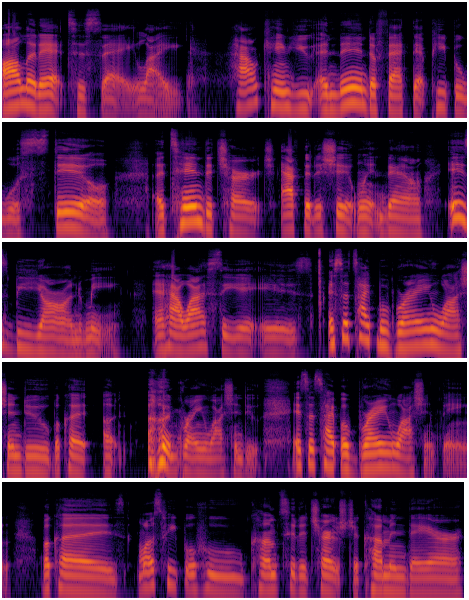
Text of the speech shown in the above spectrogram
all of that to say like how can you and then the fact that people will still attend the church after the shit went down is beyond me and how I see it is it's a type of brainwashing dude because uh, brainwashing dude. It's a type of brainwashing thing because most people who come to the church to come in there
